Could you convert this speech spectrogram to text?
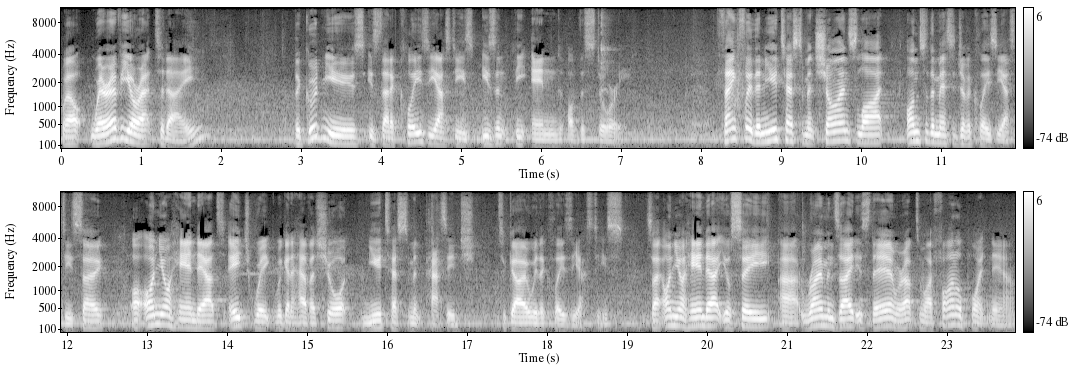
Well, wherever you're at today, the good news is that Ecclesiastes isn't the end of the story. Thankfully, the New Testament shines light onto the message of Ecclesiastes. So, on your handouts, each week we're going to have a short New Testament passage to go with Ecclesiastes. So, on your handout, you'll see uh, Romans 8 is there, and we're up to my final point now.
